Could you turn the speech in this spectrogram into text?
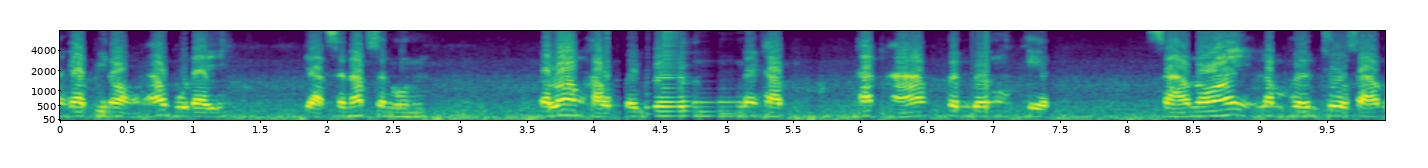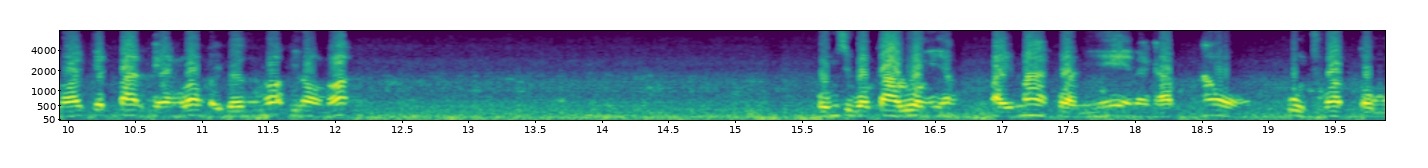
นะครับ พี่น้องเอาผู้ใดอยากสนับสนุน ก็ล่องเขาไปเบิงนะครับ ทักหาเพิ่นเบิงเพจสาวน้อยลำเพลินโชว์สาวน้อยเพชรบ้านแพงล่องไปเบิงเนาะพี่น้องเนาะผมสิบวก้าวล่วงเอียงไปมากกว่านี้นะครับ เอ้าพูดเฉพาะตรง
